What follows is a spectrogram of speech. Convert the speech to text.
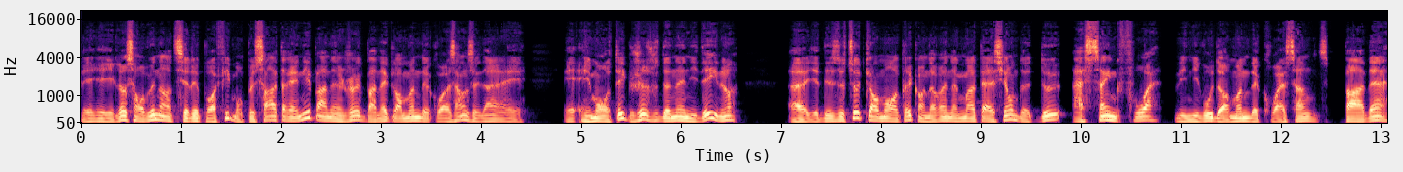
Et là, si on veut en tirer profit, on peut s'entraîner pendant le jeûne, pendant que l'hormone de croissance est, montée. Juste vous donner une idée, euh, il y a des études qui ont montré qu'on aura une augmentation de 2 à 5 fois les niveaux d'hormones de croissance pendant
